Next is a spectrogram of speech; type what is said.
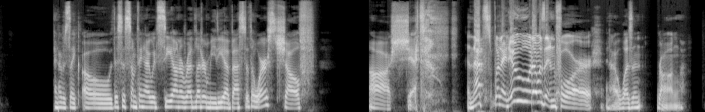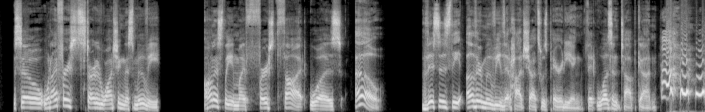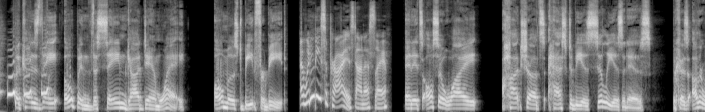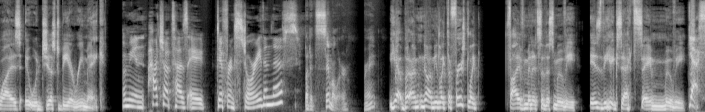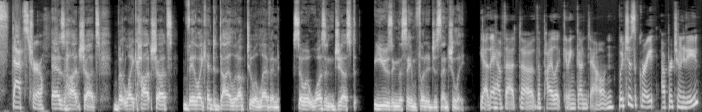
and I was like, oh, this is something I would see on a Red Letter Media Best of the Worst shelf. Ah, shit. and that's when I knew what I was in for. And I wasn't wrong. So when I first started watching this movie, honestly, my first thought was, oh, this is the other movie that Hot Shots was parodying that wasn't Top Gun. because they opened the same goddamn way, almost beat for beat. I wouldn't be surprised, honestly. And it's also why Hot Shots has to be as silly as it is, because otherwise it would just be a remake. I mean, Hot Shots has a different story than this. But it's similar, right? Yeah, but I'm no, I mean like the first like five minutes of this movie is the exact same movie Yes, that's true. as Hot Shots, but like Hot Shots, they like had to dial it up to eleven, so it wasn't just using the same footage essentially. Yeah, they have that uh, the pilot getting gunned down, which is a great opportunity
